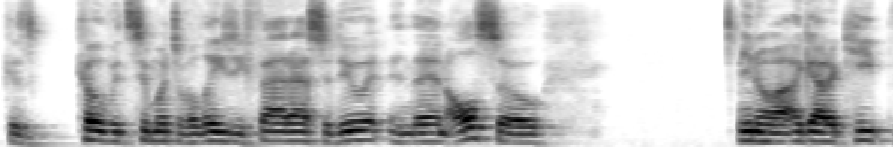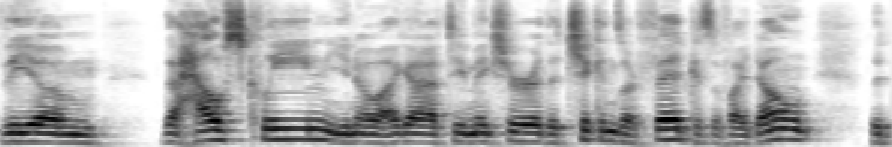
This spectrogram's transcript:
because COVID's too much of a lazy fat ass to do it. And then also, you know, I got to keep the um, the house clean. You know, I got to make sure the chickens are fed because if I don't, the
